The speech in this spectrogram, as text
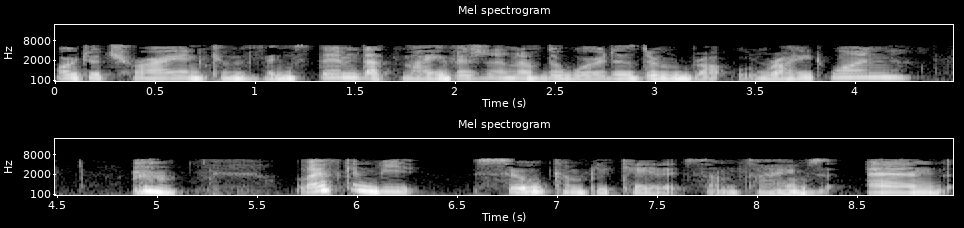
or to try and convince them that my vision of the world is the right one. Life can be so complicated sometimes, and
